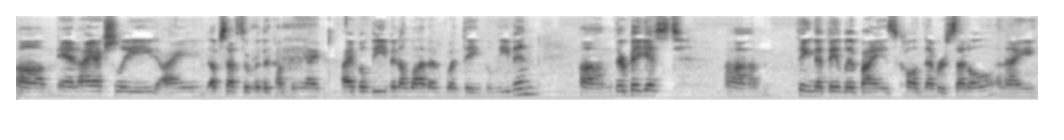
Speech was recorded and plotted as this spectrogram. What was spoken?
um, and I actually I obsess over their company. I, I believe in a lot of what they believe in. Um, their biggest um, thing that they live by is called never settle, and I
